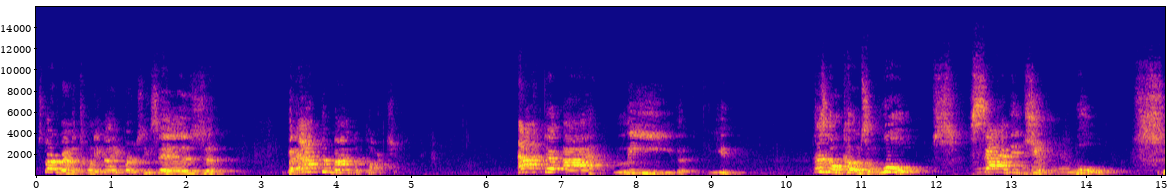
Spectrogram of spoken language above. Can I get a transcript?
Start around the 29th verse. He says, But after my departure, after I leave you, there's going to come some wolves, savage wolves,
